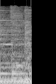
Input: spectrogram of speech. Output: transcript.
you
